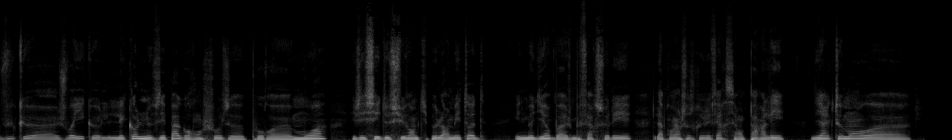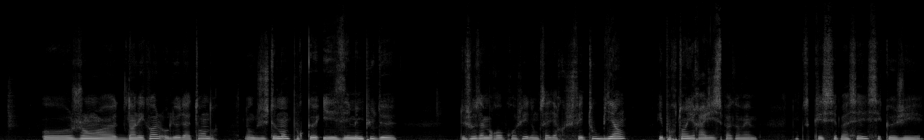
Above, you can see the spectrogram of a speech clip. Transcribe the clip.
vu que euh, je voyais que l'école ne faisait pas grand chose pour euh, moi, j'ai essayé de suivre un petit peu leur méthode et de me dire bah je me fais harceler, la première chose que je vais faire c'est en parler directement aux gens dans l'école au lieu d'attendre. Donc justement pour qu'ils aient même plus de, de choses à me reprocher, donc c'est à dire que je fais tout bien et pourtant ils réagissent pas quand même. Donc ce qui s'est passé, c'est que j'ai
